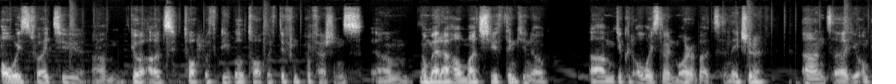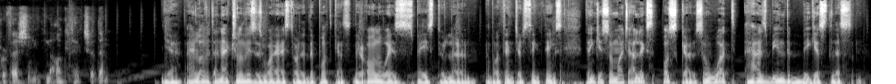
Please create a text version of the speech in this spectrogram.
always try to um, go out talk with people talk with different professions. Um, no matter how much you think you know um, you could always learn more about nature and uh, your own profession in architecture then. Yeah i love it. And actually this is why i started the podcast. There always space to learn about interesting things. Thank you so much alex. Oscar so what has been the biggest lesson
